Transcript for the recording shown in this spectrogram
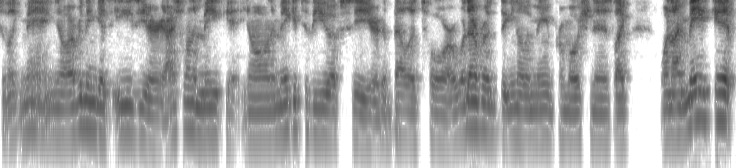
To like, man, you know, everything gets easier. I just want to make it. You know, I want to make it to the UFC or the Bellator or whatever the you know the main promotion is. Like when I make it,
